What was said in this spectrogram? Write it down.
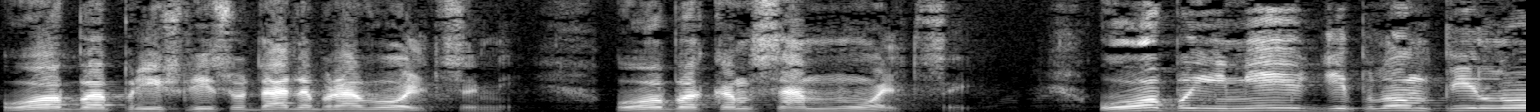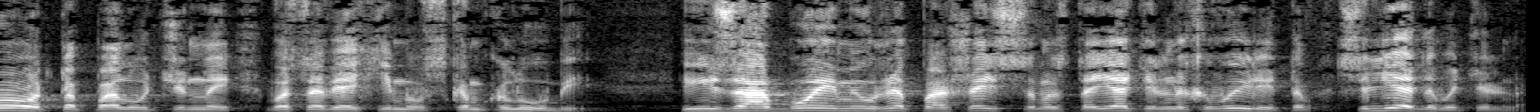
Оба пришли сюда добровольцами, оба комсомольцы – Оба имеют диплом пилота, полученный в Асавиахимовском клубе. И за обоими уже по шесть самостоятельных вылетов. Следовательно,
